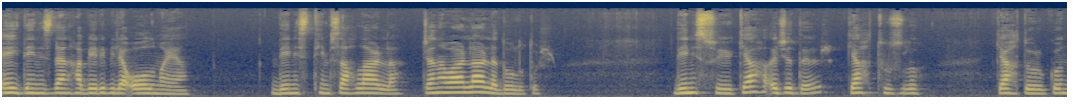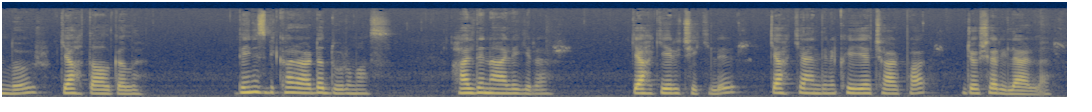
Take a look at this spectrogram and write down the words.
ey denizden haberi bile olmayan, deniz timsahlarla, canavarlarla doludur. Deniz suyu gah acıdır, gah tuzlu, gah durgundur, gah dalgalı. Deniz bir kararda durmaz. Halden hale girer. Gah geri çekilir, gah kendini kıyıya çarpar, coşar ilerler.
